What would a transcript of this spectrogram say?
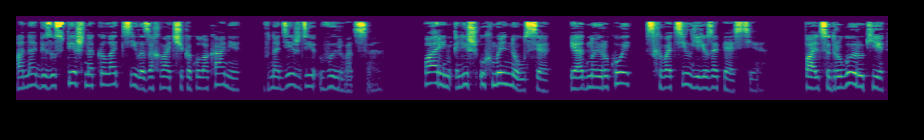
Она безуспешно колотила захватчика кулаками в надежде вырваться. Парень лишь ухмыльнулся и одной рукой схватил ее запястье. Пальцы другой руки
